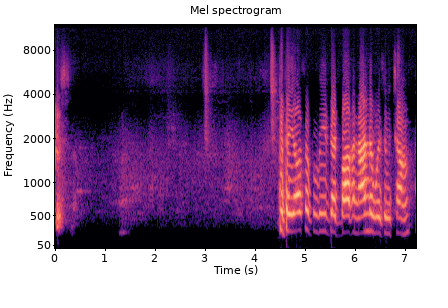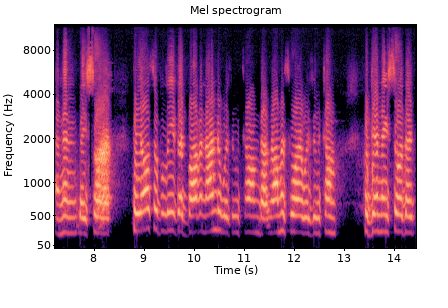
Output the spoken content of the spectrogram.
Krishna. But they also believed that Bhavananda was Uttam, and then they saw that they also believed that Bhavananda was Uttam, that Rameshwara was Uttam, but then they saw that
